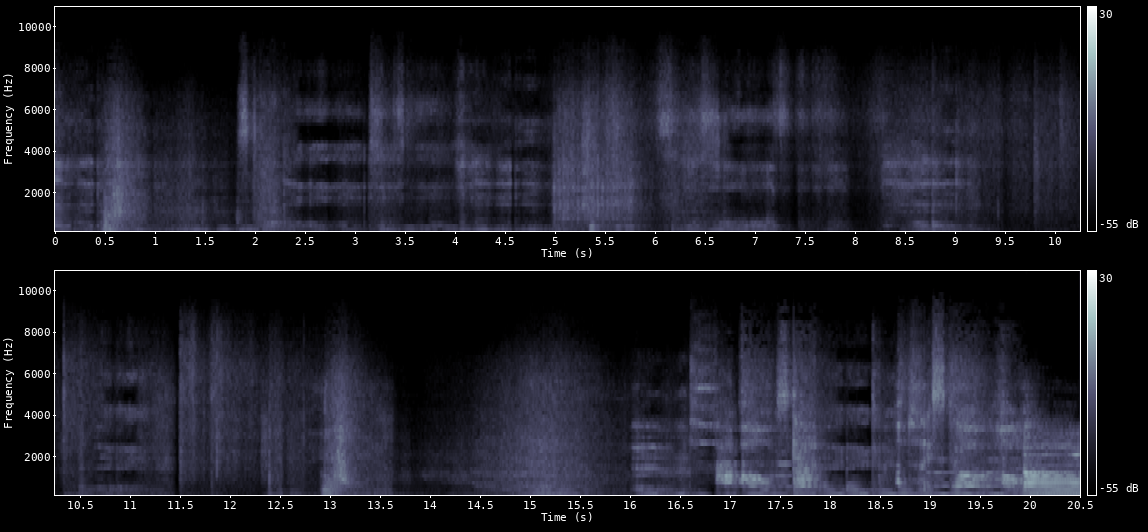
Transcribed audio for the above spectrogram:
I always got a place to home.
